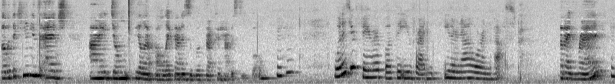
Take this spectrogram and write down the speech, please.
But with The Canyon's Edge, I don't feel at all like that is a book that could have a sequel. hmm What is your favorite book that you've read, either now or in the past? That I've read. Mhm.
